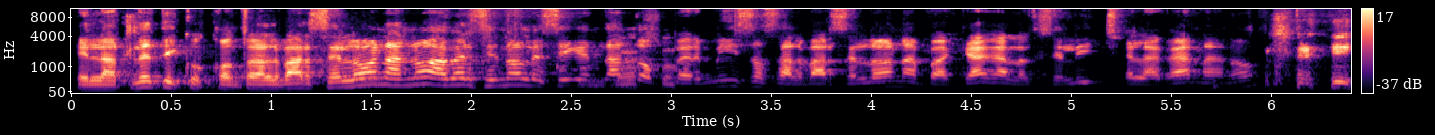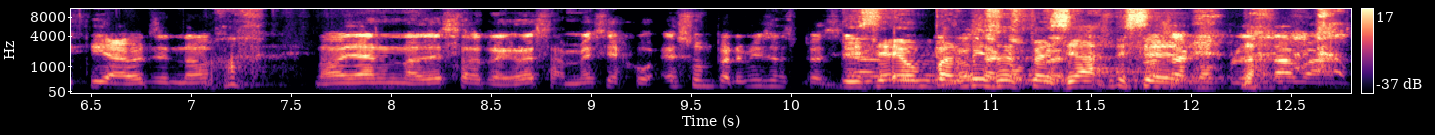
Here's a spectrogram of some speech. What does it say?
el Atlético contra el Barcelona, ¿no? A ver si no le siguen dando permisos al Barcelona para que haga lo que se le hinche la gana, ¿no? Y a ver si no, no, ya en una de esas regresa Messi. Es un permiso especial. Dice, un no permiso especial, dice. No se completaban.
